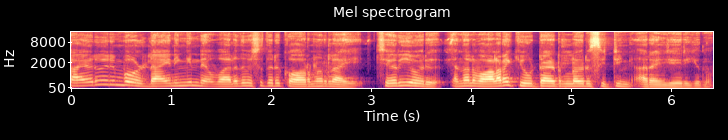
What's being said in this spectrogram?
കയറി വരുമ്പോൾ ഡൈനിങ്ങിന്റെ വലതുവശത്തൊരു കോർണറിലായി ചെറിയൊരു എന്നാൽ വളരെ ക്യൂട്ടായിട്ടുള്ള ഒരു സിറ്റിംഗ് അറേഞ്ച് ചെയ്തിരിക്കുന്നു.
